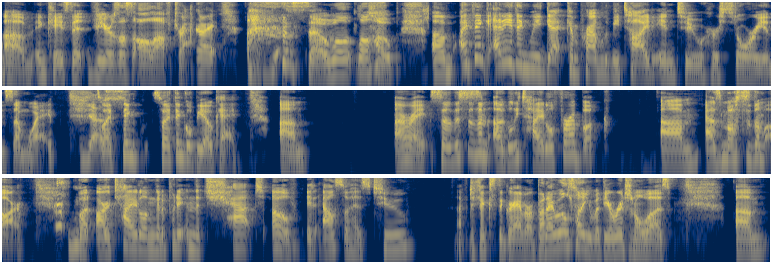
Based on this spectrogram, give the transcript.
um, in case it veers us all off track. All right. so we'll we'll hope. Um, I think anything we get can probably be tied into her story in some way. yes. So I think so I think we'll be okay. Um, all right. So this is an ugly title for a book. Um, as most of them are. But our title, I'm going to put it in the chat. Oh, it also has two. I have to fix the grammar, but I will tell you what the original was. Um,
